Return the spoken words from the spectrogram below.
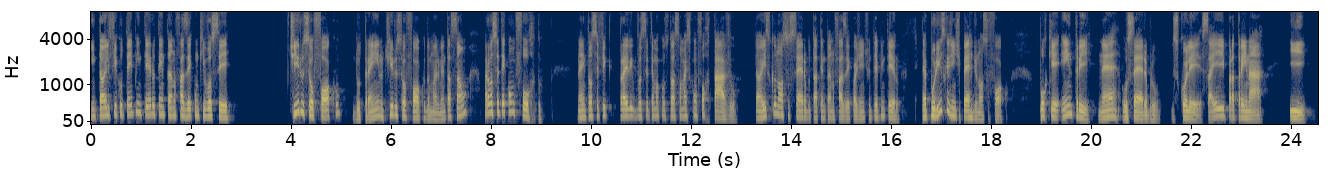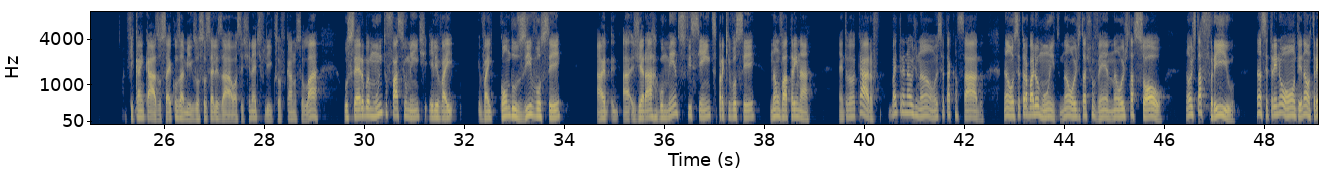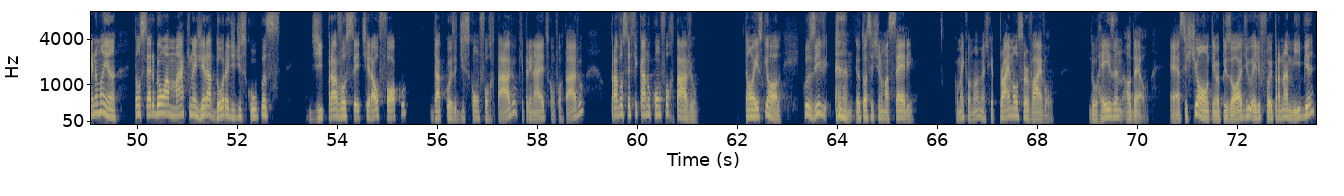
Então ele fica o tempo inteiro tentando fazer com que você tire o seu foco do treino, tire o seu foco de uma alimentação para você ter conforto. Né? Então você fica para ele você ter uma situação mais confortável. Então é isso que o nosso cérebro está tentando fazer com a gente o tempo inteiro. Então, é por isso que a gente perde o nosso foco. Porque entre né, o cérebro escolher sair para treinar e ficar em casa, ou sair com os amigos, ou socializar, ou assistir Netflix, ou ficar no celular, o cérebro é muito facilmente ele vai, vai conduzir você a, a gerar argumentos suficientes para que você não vá treinar. Então, cara, vai treinar hoje não, hoje você está cansado. Não, hoje você trabalhou muito. Não, hoje está chovendo. Não, hoje está sol. Não, está frio. Não, você treinou ontem. Não, treina amanhã. Então, o cérebro é uma máquina geradora de desculpas de para você tirar o foco da coisa desconfortável, que treinar é desconfortável, para você ficar no confortável. Então é isso que rola. Inclusive, eu tô assistindo uma série, como é que é o nome? Acho que é Primal Survival, do Hazen Odell. É, assisti ontem o episódio, ele foi para Namíbia,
